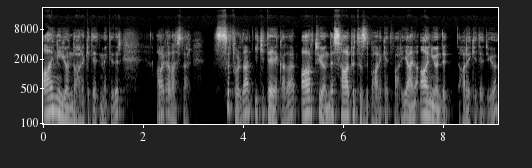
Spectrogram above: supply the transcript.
aynı yönde hareket etmektedir. Arkadaşlar sıfırdan 2T'ye kadar artı yönde sabit hızlı bir hareket var. Yani aynı yönde hareket ediyor.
